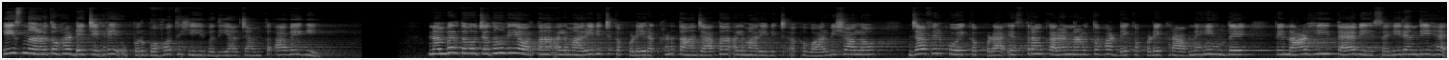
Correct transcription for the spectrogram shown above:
ਇਸ ਨਾਲ ਤੁਹਾਡੇ ਚਿਹਰੇ ਉੱਪਰ ਬਹੁਤ ਹੀ ਵਧੀਆ ਚਮਕ ਆਵੇਗੀ। ਨੰਬਰ 2 ਜਦੋਂ ਵੀ ਔਰਤਾਂ ਅਲਮਾਰੀ ਵਿੱਚ ਕੱਪੜੇ ਰੱਖਣ ਤਾਂ ਜਾਂ ਤਾਂ ਅਲਮਾਰੀ ਵਿੱਚ ਅਖਬਾਰ ਵਿਛਾ ਲਓ ਜਾਂ ਫਿਰ ਕੋਈ ਕੱਪੜਾ ਇਸ ਤਰ੍ਹਾਂ ਕਰਨ ਨਾਲ ਤੁਹਾਡੇ ਕੱਪੜੇ ਖਰਾਬ ਨਹੀਂ ਹੁੰਦੇ। ਤੇ ਨਾਲ ਹੀ ਤੈ ਵੀ ਸਹੀ ਰਹਿੰਦੀ ਹੈ।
